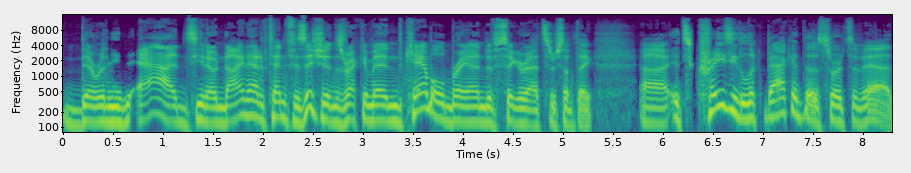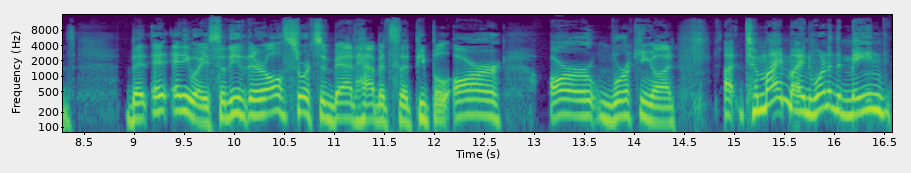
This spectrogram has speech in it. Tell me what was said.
there were these ads. You know, nine out of ten physicians recommend Camel brand of cigarettes or something. Uh, it's crazy to look back at those sorts of ads. But a- anyway, so there are all sorts of bad habits that people are are working on. Uh, to my mind, one of the main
